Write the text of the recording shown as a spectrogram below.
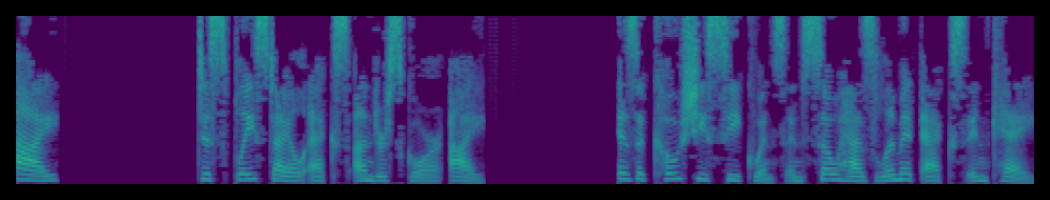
i display style x underscore i is a Cauchy sequence and so has limit x in K.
